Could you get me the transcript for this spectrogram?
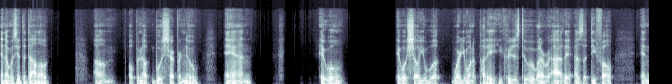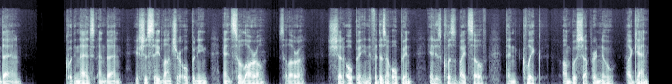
And then once you have the download, um, open up BootstrapperNew and it will it will show you what where you want to put it. You could just do whatever, add it as the default, and then click next, and then you should say launcher opening and Solara, Solara should open. And if it doesn't open, it just closes by itself. Then click on BootstrapperNew again,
